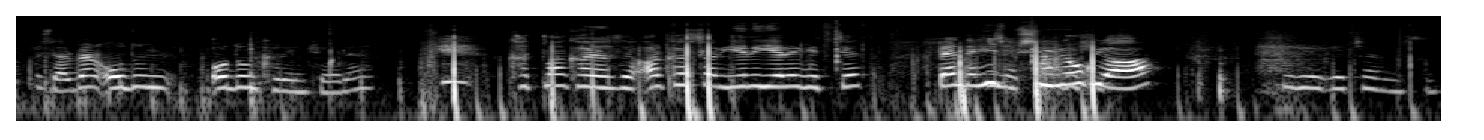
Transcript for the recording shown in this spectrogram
Arkadaşlar ben odun odun kırayım şöyle. Katman kayası. Arkadaşlar yeni yere geçeceğiz. Bende hiçbir şey yok ya. Şuraya geçer misin?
